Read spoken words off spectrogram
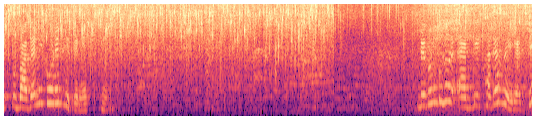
একটু বাদামি করে ভেজে নিচ্ছি। বেগুনগুলোর এক দিক ভাজা হয়ে গেছে,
